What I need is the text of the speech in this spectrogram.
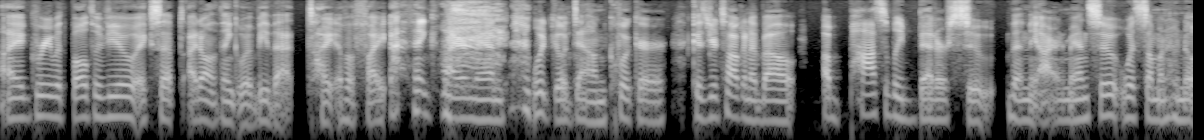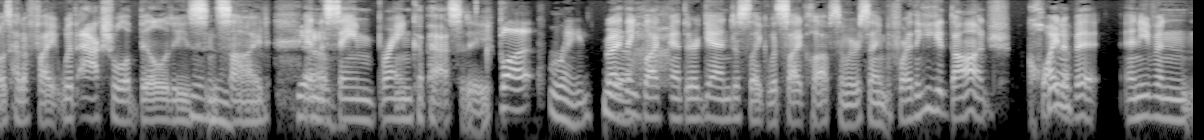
I agree with both of you, except I don't think it would be that tight of a fight. I think Iron Man would go down quicker because you're talking about a possibly better suit than the Iron Man suit with someone who knows how to fight with actual abilities Mhm. inside Yeah. and the same brain capacity. but Rain. But Yeah. I think Black Panther, again, just like with Cyclops and we were saying before, I think he could dodge quite Yeah. a bit. And even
